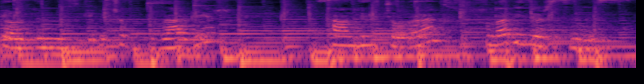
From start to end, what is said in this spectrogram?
Gördüğünüz gibi çok güzel bir sandviç olarak sunabilirsiniz.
